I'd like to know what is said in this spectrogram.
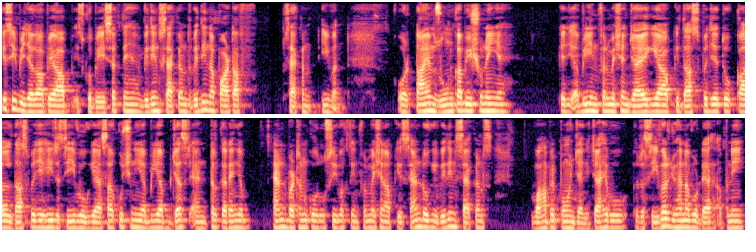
किसी भी जगह पे आप इसको भेज सकते हैं within second within a part of second even और टाइम जोन का भी इशू नहीं है। कि जी अभी इन्फॉर्मेशन जाएगी आपकी 10 बजे तो कल 10 बजे ही रिसीव होगी। ऐसा कुछ नहीं, अभी आप जस्ट एंटर करेंगे। सेंड बटन को उसी वक्त इन्फॉर्मेशन आपकी सेंड होगी। विद इन सेकंड्स वहाँ पे पहुँच जाएँगे। चाहे वो रिसीवर जो है ना, वो अपनी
